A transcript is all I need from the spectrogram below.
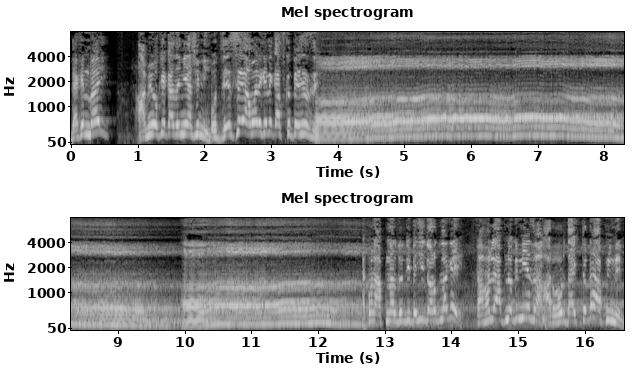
দেখেন ভাই আমি ওকে কাজে নিয়ে আসিনি ও যেসে আমার এখানে কাজ করতে এসেছে এখন আপনার যদি বেশি দরদ লাগে তাহলে আপনি ওকে নিয়ে যান আর ওর দায়িত্বটা আপনি নেন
